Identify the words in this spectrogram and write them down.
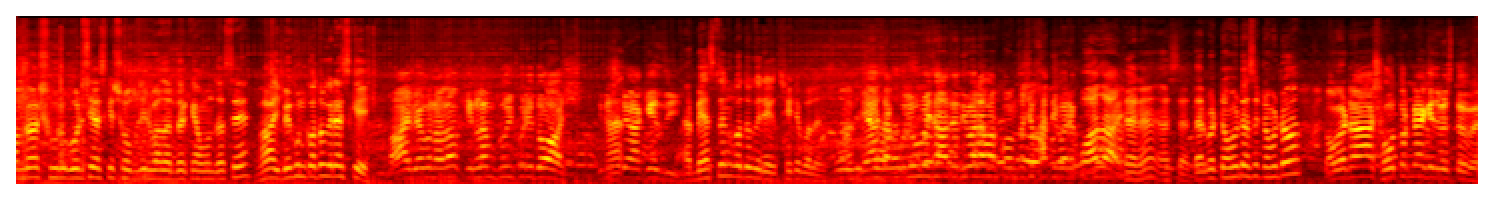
আমরা শুরু করছি আজকে সবজির বাজার দর কেমন যাচ্ছে। ভাই বেগুন কত করে আজকে? ভাই বেগুন হলো কিনলাম দুই কুড়ি দশ তিরিশ টাকা কেজি। আর বেচলেন কত করে সেটা বলেন। তাই না? আচ্ছা তারপর টমেটো আছে টমেটো? টমেটা সত্তর টাকা কেজি বেচতে হবে।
